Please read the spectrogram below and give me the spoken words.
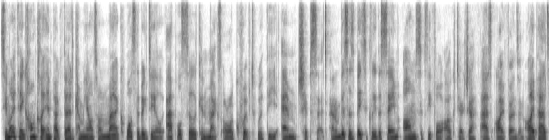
So you might think Honkai Impact 3rd coming out on Mac, what's the big deal? Apple Silicon Macs are equipped with the M chipset, and this is basically the same ARM64 architecture as iPhones and iPads,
